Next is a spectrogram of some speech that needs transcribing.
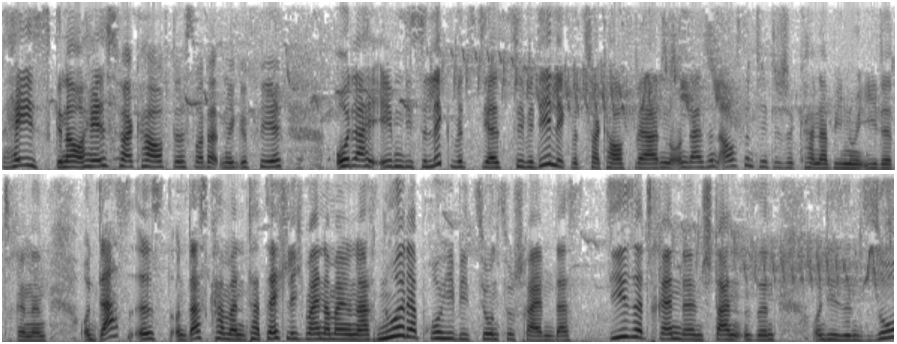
Haze, genau, Haze verkauft. Das Wort hat mir gefehlt. Oder eben diese Liquids, die als CBD-Liquids verkauft werden. Und da sind auch synthetische Cannabinoide drinnen. Und das ist, und das kann man tatsächlich meiner Meinung nach nur der Prohibition zu schreiben, dass diese Trends entstanden sind und die sind so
